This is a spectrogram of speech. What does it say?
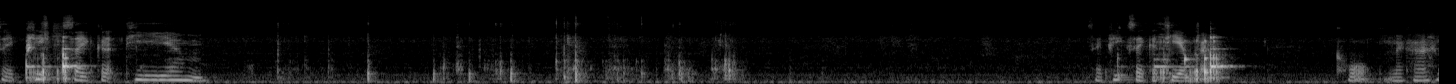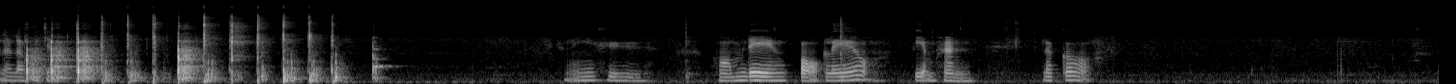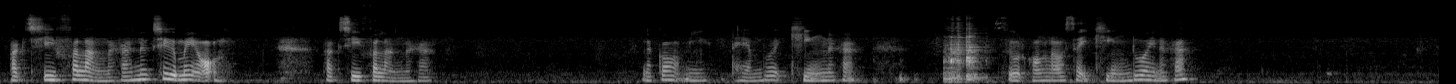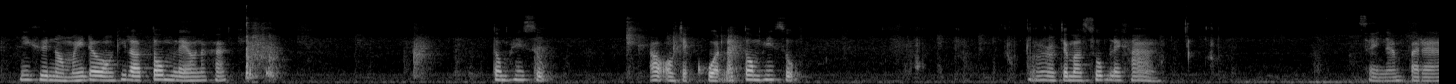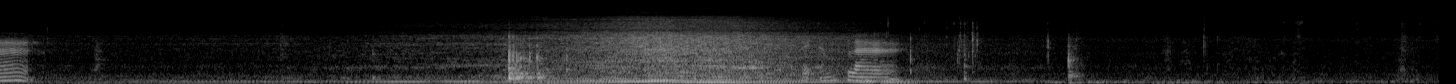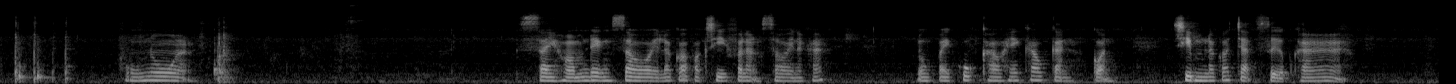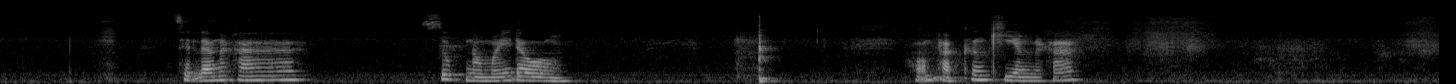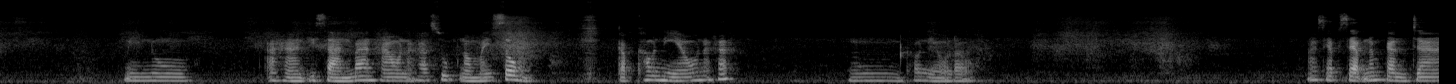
ใส่พริกใส่กระเทียม ใส่พริกใส่กระเทียมค่ะโขกนะคะ แล้วเราก็จะนนี้คือหอมแดงปอกแล้ว เตรียมหั่น แล้วก็ ผักชีฝรั่งนะคะ นึกชื่อไม่ออก ผักชีฝรั่งนะคะ แล้วก็มีแถมด้วยขิงนะคะ สูตรของเราใส่ขิงด้วยนะคะ นี่คือหน่อไม้ดองที่เราต้มแล้วนะคะ ต้มให้สุก เอาออกจากขวดแล้วต้มให้สุกแล้วเราจะมาซุปเลยค่ะ ใส่น้ำปลาร้า ใส่น้ำ ปลา ผงนัว ใส่หอมแดงซอยแล้วก็ผักชีฝรั่งซอยนะคะ ลงไปคลุกเคล้าให้เข้ากันก่อนชิมแล้วก็จัดเสิร์ฟค่ะ เสร็จแล้วนะคะ ซุปหน่อไม้ดอง พ ร้อมผักเครื่องเคียงนะคะ เมนูอาหารอีสานบ้านเฮานะคะ ซุปหน่อไม้ส้ม กับข้าวเหนียวนะคะอืมข้าวเหนียวเรา มาแสบๆน้ำกันจ้า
